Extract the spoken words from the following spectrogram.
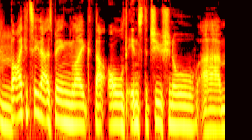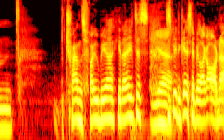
But I could see that as being like that old institutional um, transphobia. You know, just Yeah. just being against it, be like, oh no,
